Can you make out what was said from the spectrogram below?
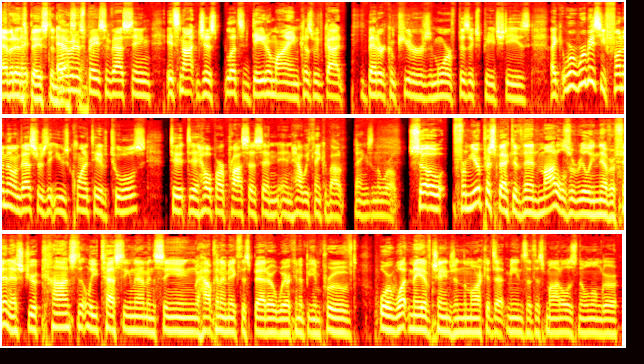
Evidence-based investing. evidence-based investing. It's not just let's data mine because we've got better computers and more physics phds like we're, we're basically fundamental investors that use quantitative tools to, to help our process and, and how we think about things in the world. So, from your perspective, then models are really never finished. You're constantly testing them and seeing how can I make this better, where can it be improved, or what may have changed in the market that means that this model is no longer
